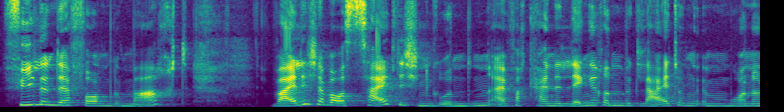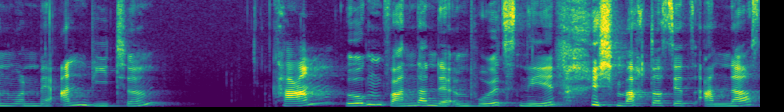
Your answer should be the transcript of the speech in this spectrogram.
viel in der Form gemacht. Weil ich aber aus zeitlichen Gründen einfach keine längeren Begleitungen im One-on-One -on -One mehr anbiete, kam irgendwann dann der Impuls, nee, ich mache das jetzt anders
